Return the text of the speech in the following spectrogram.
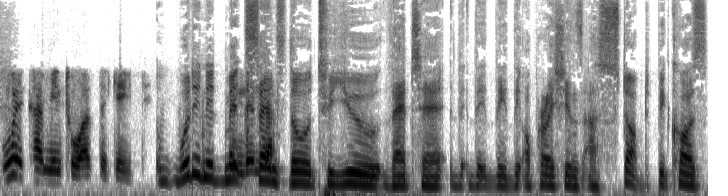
who were coming towards the gate. Wouldn't it make sense, that, though, to you that uh, the, the, the, operations are stopped? Because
